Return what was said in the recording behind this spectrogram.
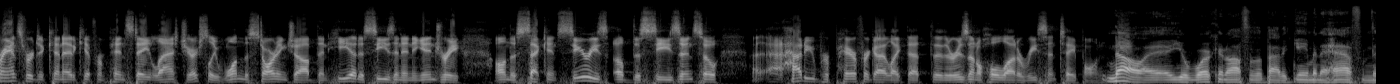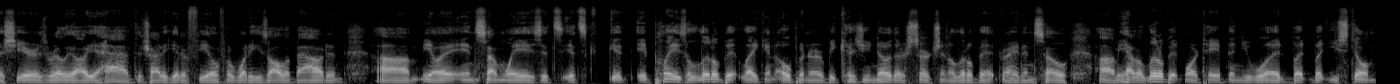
transferred to Connecticut from Penn State last year. Actually won the starting job. Then he had a season-ending injury on the second series of the season. So how do you prepare for a guy like that that there isn't a whole lot of recent tape on? No, you're working off of about a game and a half from this year is really all you have to try to get a feel for what he's all about. And um, you know, in some ways, it's it's it, it plays a little bit like an opener because you know they're searching a little bit, right? And so um, you have a little bit more tape than you would, but but you still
